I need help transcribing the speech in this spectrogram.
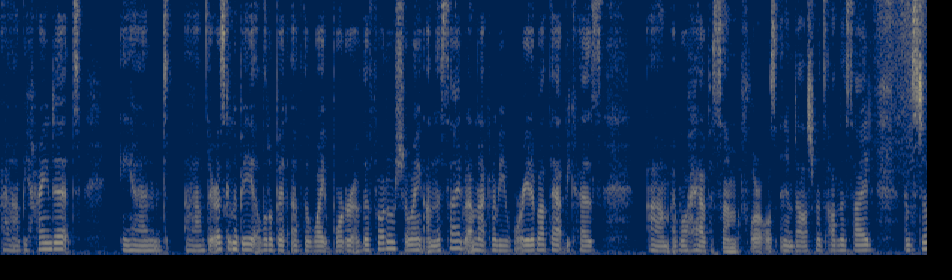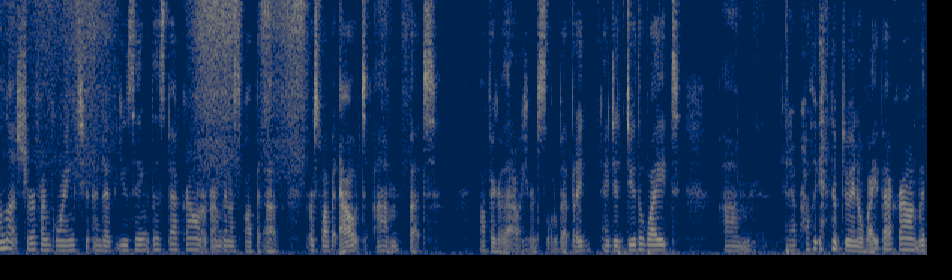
uh, behind it. And um, there is going to be a little bit of the white border of the photo showing on this side, but I'm not going to be worried about that because um, I will have some florals and embellishments on the side. I'm still not sure if I'm going to end up using this background or if I'm going to swap it up or swap it out, um, but I'll figure that out here in just a little bit. But I, I did do the white, um, and I'll probably end up doing a white background with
